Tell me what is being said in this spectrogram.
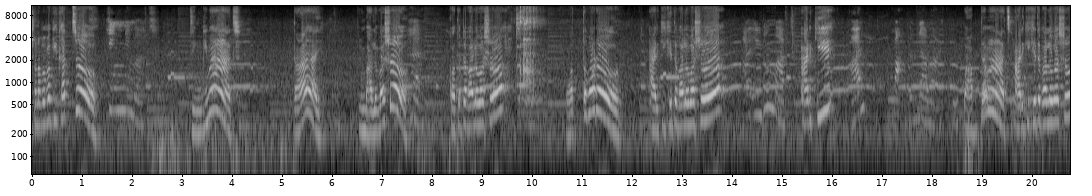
সোনা বাবা কি খাচ্ছ? চিংড়ি মাছ। চিংড়ি মাছ? তাই? তুমি ভালোবাসো? হ্যাঁ। কতটা ভালোবাসো? কত বড়। আর কি খেতে ভালোবাসো? আর কি? পাবদা মাছ। আর কি খেতে ভালোবাসো?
